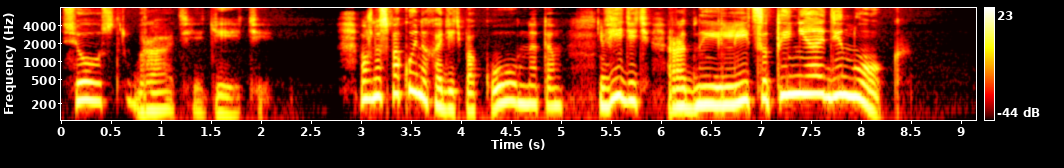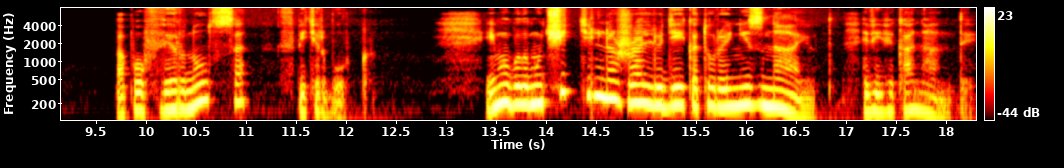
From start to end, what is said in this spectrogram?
сестры, братья, дети. Можно спокойно ходить по комнатам, видеть родные лица. Ты не одинок. Попов вернулся в Петербург. Ему было мучительно жаль людей, которые не знают, Вивекананды.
